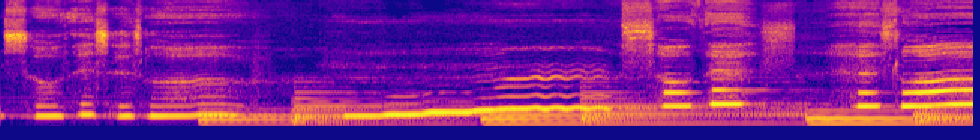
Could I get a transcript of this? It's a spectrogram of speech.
So this is love. Mm, So this is love.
